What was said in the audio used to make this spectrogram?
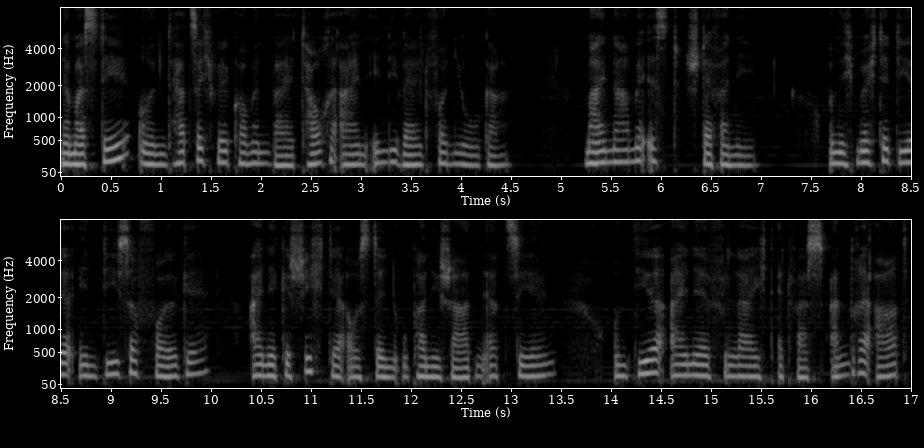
Namaste und herzlich willkommen bei Tauche ein in die Welt von Yoga. Mein Name ist Stephanie und ich möchte dir in dieser Folge eine Geschichte aus den Upanishaden erzählen und dir eine vielleicht etwas andere Art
